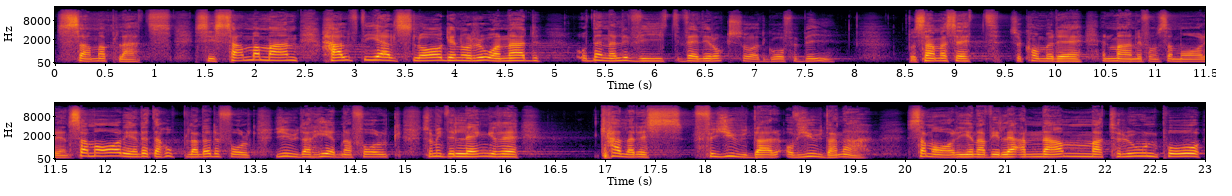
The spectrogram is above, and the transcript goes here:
samma plats. Se samma man, halvt ihjälslagen och rånad. Och denna levit väljer också att gå förbi. På samma sätt så kommer det en man ifrån Samarien. Samarien, detta hopblandade folk, judar, hedna folk som inte längre kallades för judar av judarna. Samarierna ville anamma tron på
